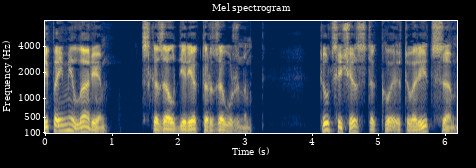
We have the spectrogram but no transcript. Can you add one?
Ты пойми, Ларри, — сказал директор за ужином, — тут сейчас такое творится.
